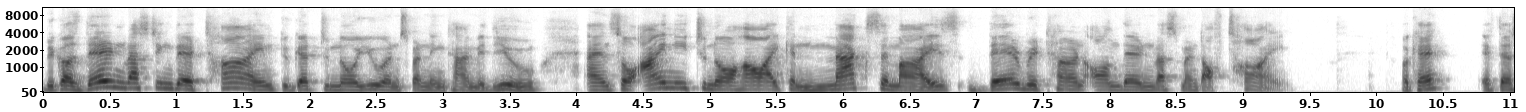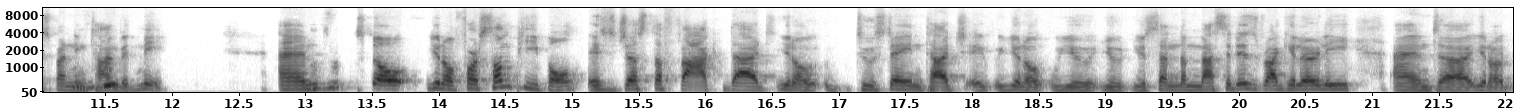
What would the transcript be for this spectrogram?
because they're investing their time to get to know you and spending time with you. And so I need to know how I can maximize their return on their investment of time. Okay. If they're spending mm-hmm. time with me and mm-hmm. so you know for some people it's just the fact that you know to stay in touch you know you you you send them messages regularly. And uh, you know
